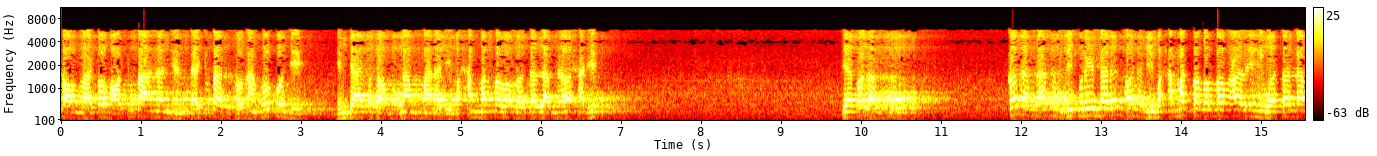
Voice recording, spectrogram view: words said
còn lại cơ hội chúng ta nên nhịn để chúng ta được hưởng ăn phước của gì những trai của tròn một năm mà là vì Muhammad sallallahu alaihi wasallam nói hadith. Và có lần có lần đã thằng Jibril đã đến hỏi là vì Muhammad sallallahu alaihi wasallam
